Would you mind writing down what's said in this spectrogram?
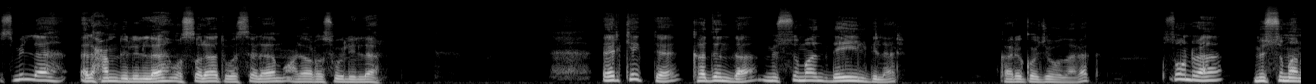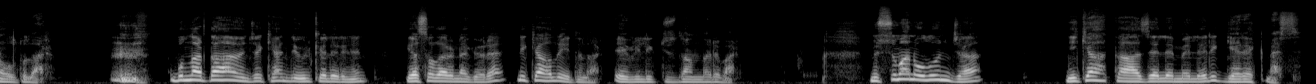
Bismillah, elhamdülillah ve salatu ve selamu ala Resulillah. Erkek de kadın da Müslüman değildiler karı koca olarak. Sonra Müslüman oldular. Bunlar daha önce kendi ülkelerinin yasalarına göre nikahlıydılar. Evlilik cüzdanları var. Müslüman olunca nikah tazelemeleri gerekmez.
